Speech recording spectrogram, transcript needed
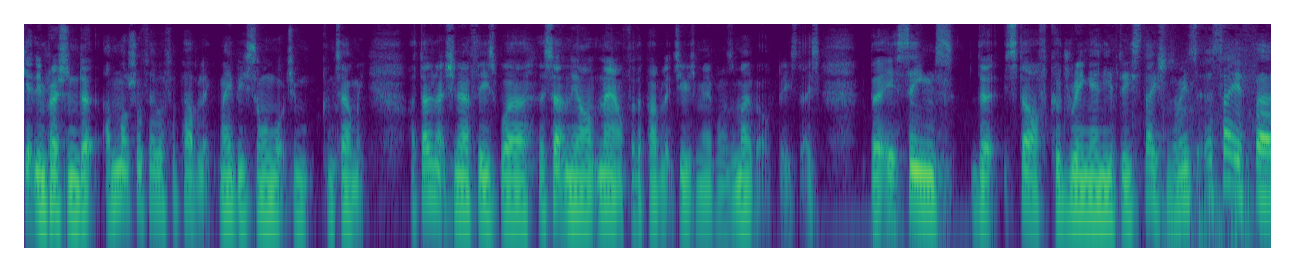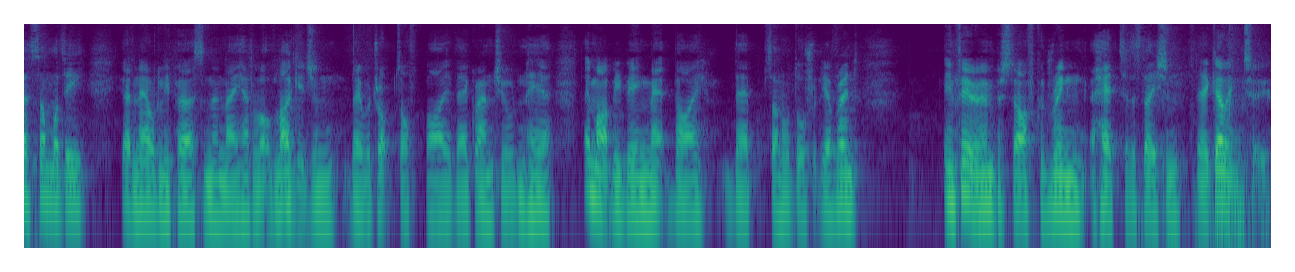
get the impression that I'm not sure if they were for public. Maybe someone watching can tell me. I don't actually know if these were, they certainly aren't now for the public to use. I mean, everyone has a mobile these days. But it seems that staff could ring any of these stations. I mean, say if uh, somebody had an elderly person and they had a lot of luggage and they were dropped off by their grandchildren here, they might be being met by their son or daughter at the other end. Inferior member staff could ring ahead to the station they're going to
